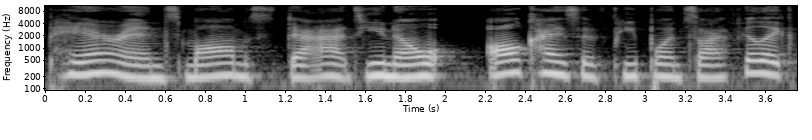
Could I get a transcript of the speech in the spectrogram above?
parents moms dads you know all kinds of people. And so i feel like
